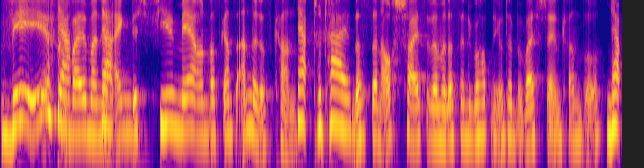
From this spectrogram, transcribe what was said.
weh, ja. weil man ja. ja. eigentlich viel mehr und was ganz anderes kann. Ja, total. Das ist dann auch scheiße, wenn man das dann überhaupt nicht unter Beweis stellen kann, so. Ja,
